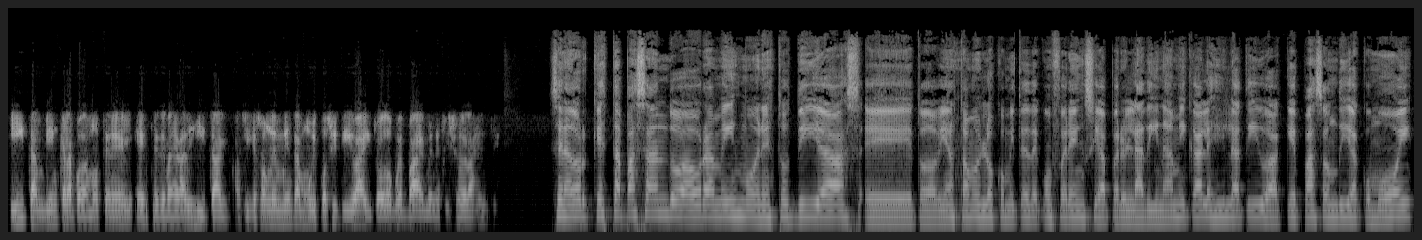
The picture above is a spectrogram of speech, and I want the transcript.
y también que la podamos tener este, de manera digital. Así que son enmiendas muy positivas y todo pues va en beneficio de la gente. Senador, ¿qué está pasando ahora mismo en estos días? Eh, todavía no estamos en los comités de conferencia, pero en la dinámica legislativa, ¿qué pasa un día como hoy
